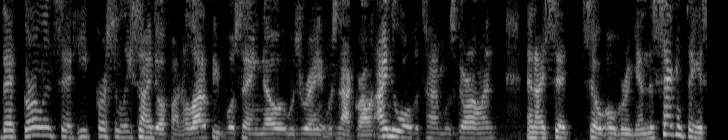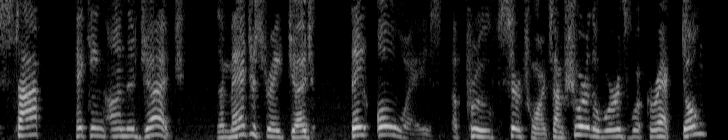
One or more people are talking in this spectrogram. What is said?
that Garland said he personally signed off on. A lot of people were saying, no, it was Wray, it was not Garland. I knew all the time it was Garland, and I said so over again. The second thing is stop picking on the judge. The magistrate judge, they always approve search warrants. I'm sure the words were correct. Don't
